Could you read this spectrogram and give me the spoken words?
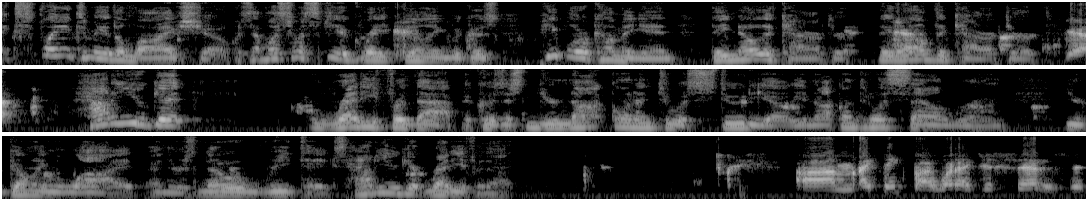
explain to me the live show because that must must be a great feeling because people are coming in, they know the character, they Yeah. love the character. Yeah. How do you get ready for that? Because it's, you're not going into a studio, you're not going to a sound room, you're going live, and there's no retakes. How do you get ready for that? Um, I think by what I just said is that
